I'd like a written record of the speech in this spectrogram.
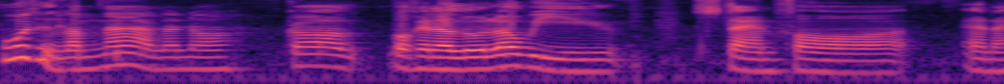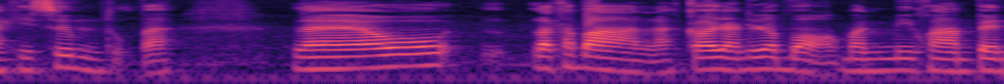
พูดถึงอำนาจแล้วเนาะก็โอเคเรารู้แล้ว V stand for anarchism ถูกปะแล้วรัฐบาลล่ะก็อย่างที่เราบอกมันมีความเป็น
